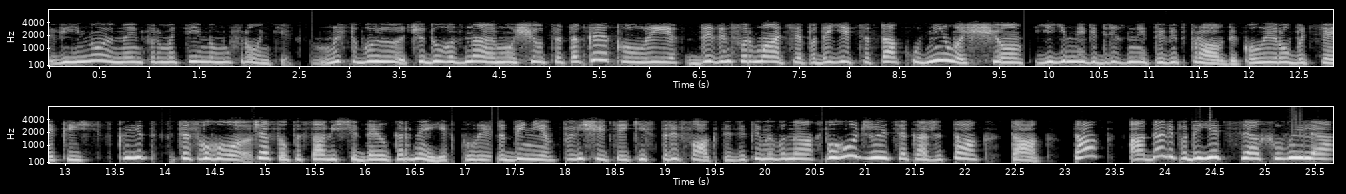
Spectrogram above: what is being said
війною на інформаційному фронті. Ми з тобою чудово знаємо, що це таке, коли дезінформація подається так уміло, що її не відрізнити від правди, коли робиться якийсь вкид. Це свого часу описав іще Дейл Карнегі, коли людині повіщуються якісь три факти, з якими вона погоджується, каже так, так, так. А далі подається хвиля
